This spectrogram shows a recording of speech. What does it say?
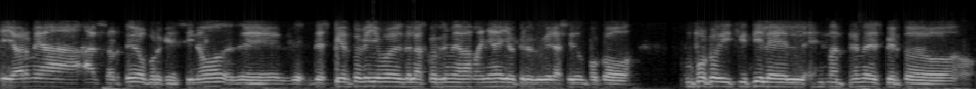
de llevarme a- al sorteo porque si no, de- de- despierto que llevo desde las cuatro y media de la mañana, yo creo que hubiera sido un poco un poco difícil el, el mantenerme despierto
